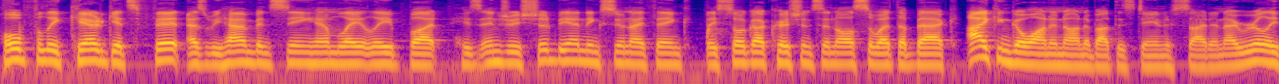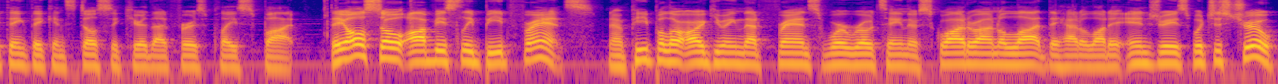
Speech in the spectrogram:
Hopefully Kjær gets fit as we haven't been seeing him lately, but his injury should be ending soon I think. They still got Christensen also at the back. I can go on and on about this Danish side and I really think they can still secure that first place spot. They also obviously beat France. Now, people are arguing that France were rotating their squad around a lot. They had a lot of injuries, which is true.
